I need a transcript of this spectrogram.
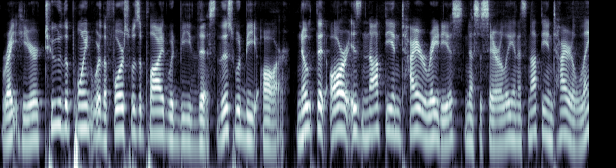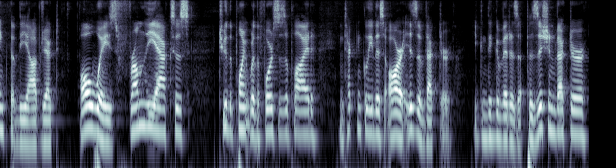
right here, to the point where the force was applied would be this. This would be r. Note that r is not the entire radius, necessarily, and it's not the entire length of the object, always from the axis to the point where the force is applied, and technically this r is a vector. You can think of it as a position vector,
